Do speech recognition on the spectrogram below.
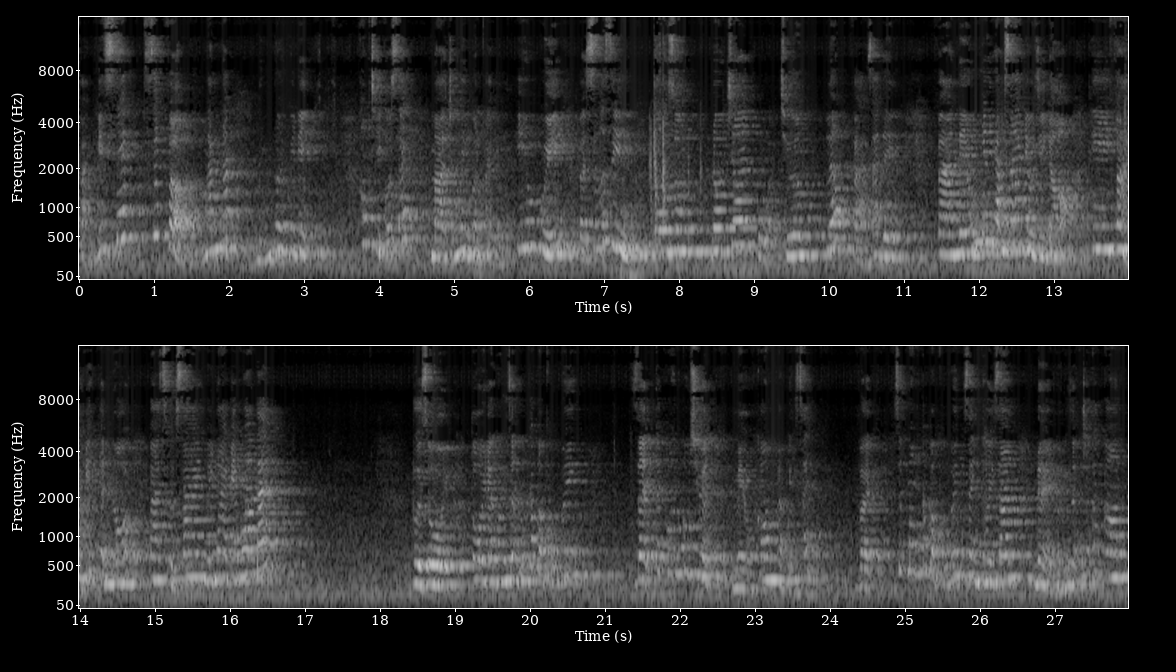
phải biết xếp sách vở ngăn nắp đúng nơi quy định. Không chỉ có sách mà chúng mình còn phải quý và giữ gìn đồ dùng, đồ chơi của trường, lớp và gia đình. Và nếu như làm sai điều gì đó thì phải biết nhận lỗi và sửa sai mấy này bé ngoan đấy. Vừa rồi tôi đã hướng dẫn các bậc phụ huynh dạy các con câu chuyện mèo con và quyển sách. Vậy rất mong các bậc phụ huynh dành thời gian để hướng dẫn cho các con.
